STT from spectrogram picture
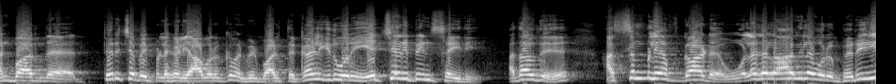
அன்பார்ந்த திருச்சபை பிள்ளைகள் யாவருக்கும் அன்பின் வாழ்த்துக்கள். இது ஒரு எச்சரிப்பின் செய்தி. அதாவது அசம்பிளி ஆஃப் காடு உலகளாவில் ஒரு பெரிய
